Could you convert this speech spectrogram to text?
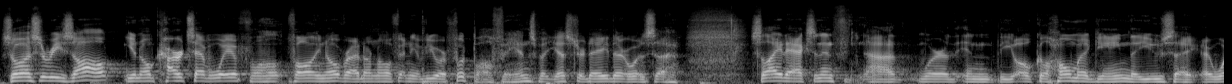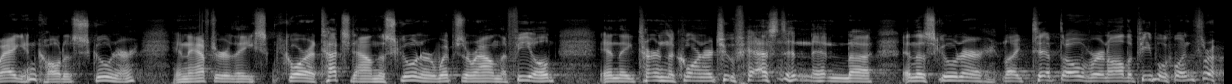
So, as a result, you know, carts have a way of fall, falling over. I don't know if any of you are football fans, but yesterday there was a slight accident uh, where in the Oklahoma game they use a, a, wagon called a schooner, and after they score a touchdown, the schooner whips around the field, and they turn the corner too fast, and and, uh, and the schooner like tipped over, and all the people went through,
